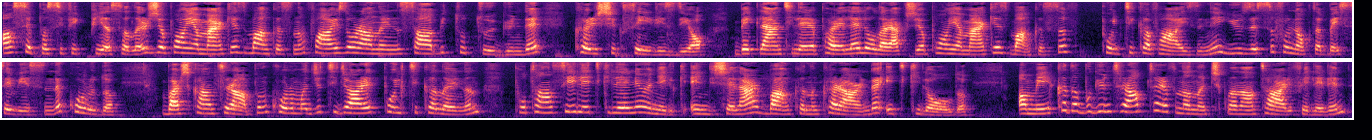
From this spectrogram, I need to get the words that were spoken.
Asya Pasifik piyasaları Japonya Merkez Bankası'nın faiz oranlarını sabit tuttuğu günde karışık seyir izliyor. Beklentilere paralel olarak Japonya Merkez Bankası politika faizini %0.5 seviyesinde korudu. Başkan Trump'ın korumacı ticaret politikalarının potansiyel etkilerine yönelik endişeler bankanın kararında etkili oldu. Amerika'da bugün Trump tarafından açıklanan tarifelerin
